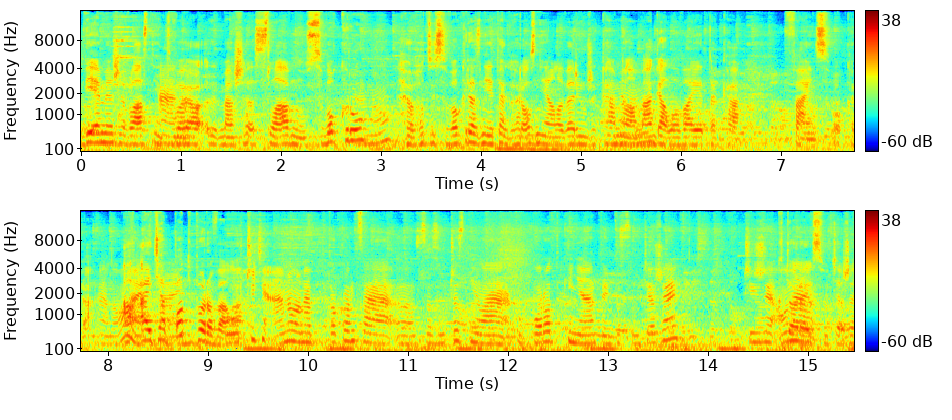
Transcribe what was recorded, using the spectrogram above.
Vieme, že vlastne tvoja, máš slávnu svokru, ano. hoci svokra znie tak hrozne, ale verím, že Kamila ano. Magalová je taká fajn svokra. Áno, a aj, aj ťa fajn. podporovala. Určite áno, ona dokonca uh, sa zúčastnila ako porodkyňa tejto súťaže. Čiže ona, Ktorej súťaže?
